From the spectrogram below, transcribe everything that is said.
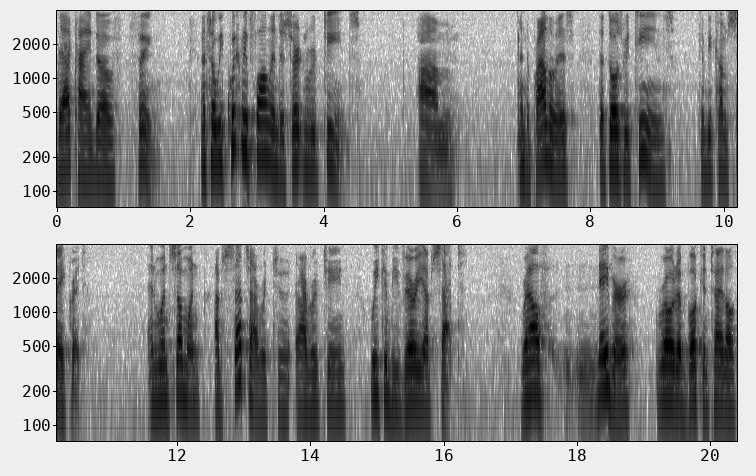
that kind of thing. And so we quickly fall into certain routines. Um, and the problem is that those routines can become sacred. And when someone upsets our routine, our routine, we can be very upset. Ralph Neighbour wrote a book entitled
